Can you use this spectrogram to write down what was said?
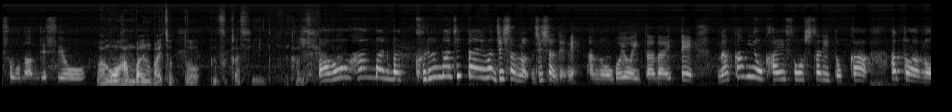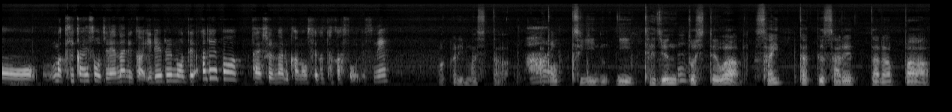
そうなんですよ。ワゴン販売の場合ちょっと難しい感じ。ワゴン販売の場合車自体は自社の自社でねあのご用意いただいて中身を改装したりとかあとあの、まあ、機械装置ね何か入れるのであれば対象になる可能性が高そうですね。わかりました、はいあと次に手順としては採択されたらば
